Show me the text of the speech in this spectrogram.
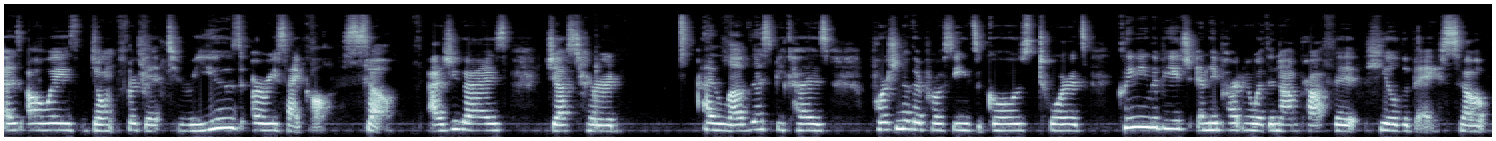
As always, don't forget to reuse or recycle. So as you guys just heard, I love this because portion of their proceeds goes towards cleaning the beach and they partner with a nonprofit, Heal the Bay. So,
